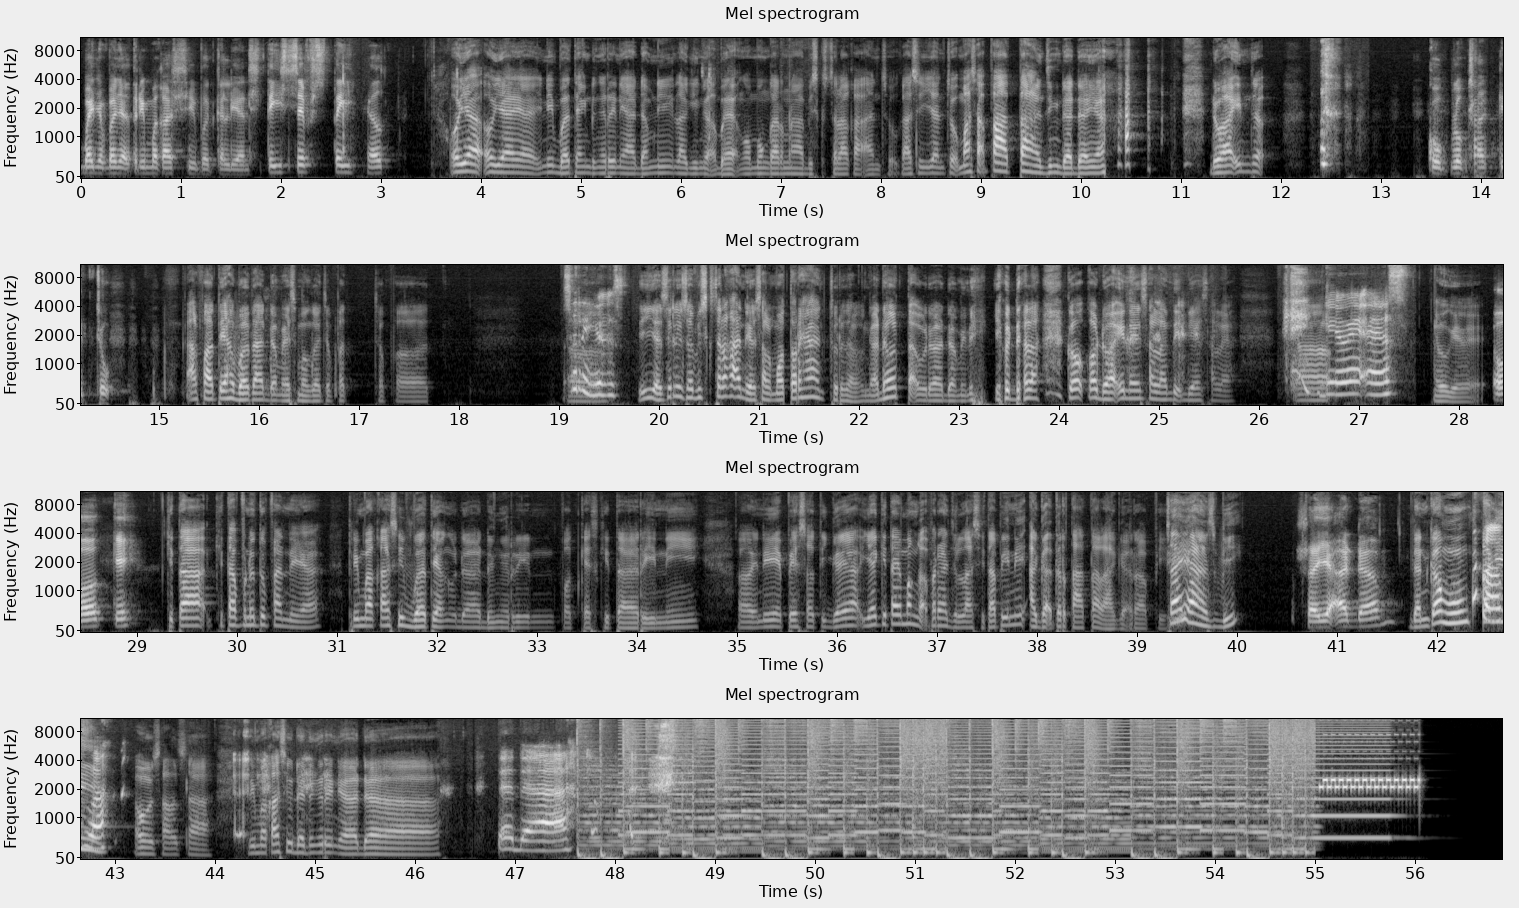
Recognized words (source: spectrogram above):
banyak-banyak terima kasih buat kalian. Stay safe, stay healthy. Oh ya, oh ya ya, ini buat yang dengerin ya Adam nih lagi nggak banyak ngomong karena habis kecelakaan, Cuk. Kasihan, Cuk. Masa patah anjing dadanya. Doain, Cuk. Goblok sakit, cuk. Al-Fatihah buat Adam ya semoga cepet cepet. Serius iya serius habis kecelakaan dia sal motornya hancur sal nggak ada otak udah Adam ini ya udahlah kok kok doain aja sal nanti dia sal ya Eh, GWS oke Oke. kita kita penutupan nih ya. Terima kasih buat yang udah dengerin podcast kita hari ini. Eh, ini episode 3 ya. Ya kita emang nggak pernah jelas sih, tapi ini agak tertata lah, agak rapi. Saya Hasbi Saya Adam. dan kamu. Salsa. Oh, Salsa. Terima kasih udah dengerin ya. Ada dadah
